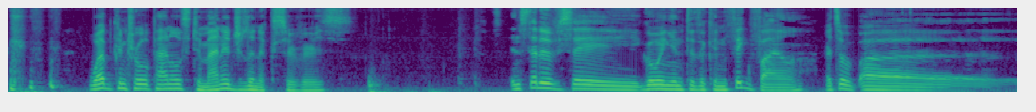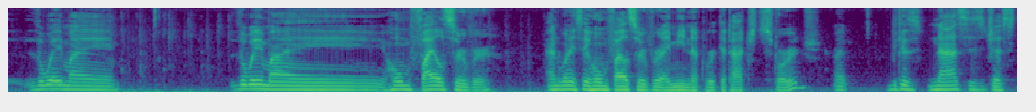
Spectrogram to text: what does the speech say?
Web control panels to manage Linux servers. Instead of say going into the config file, right? So uh, the way my the way my home file server, and when I say home file server, I mean network attached storage, right? Because NAS is just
